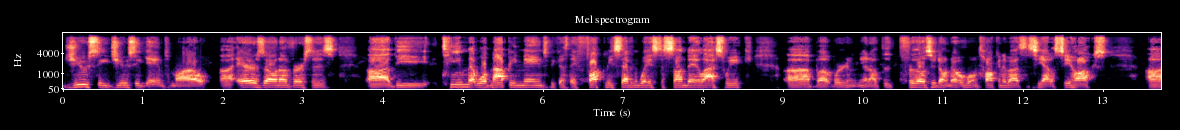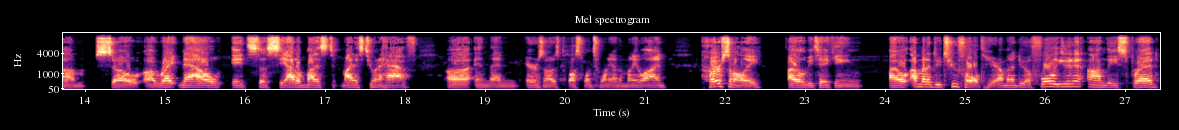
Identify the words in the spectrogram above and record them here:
juicy, juicy game tomorrow. Uh, Arizona versus uh, the team that will not be named because they fucked me seven ways to Sunday last week. Uh, but we're you know, the, for those who don't know who I'm talking about, it's the Seattle Seahawks. Um, so uh, right now it's uh, Seattle minus minus two and a half, uh, and then Arizona's plus one twenty on the money line. Personally, I will be taking. I'll, I'm going to do twofold here. I'm going to do a full unit on the spread,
